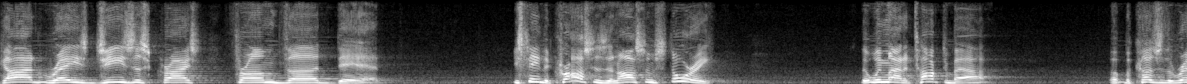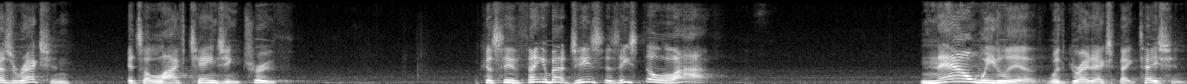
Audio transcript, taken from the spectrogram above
God raised Jesus Christ from the dead. You see, the cross is an awesome story that we might have talked about, but because of the resurrection, it's a life-changing truth. Because see, the thing about Jesus is he's still alive. Now we live with great expectation.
